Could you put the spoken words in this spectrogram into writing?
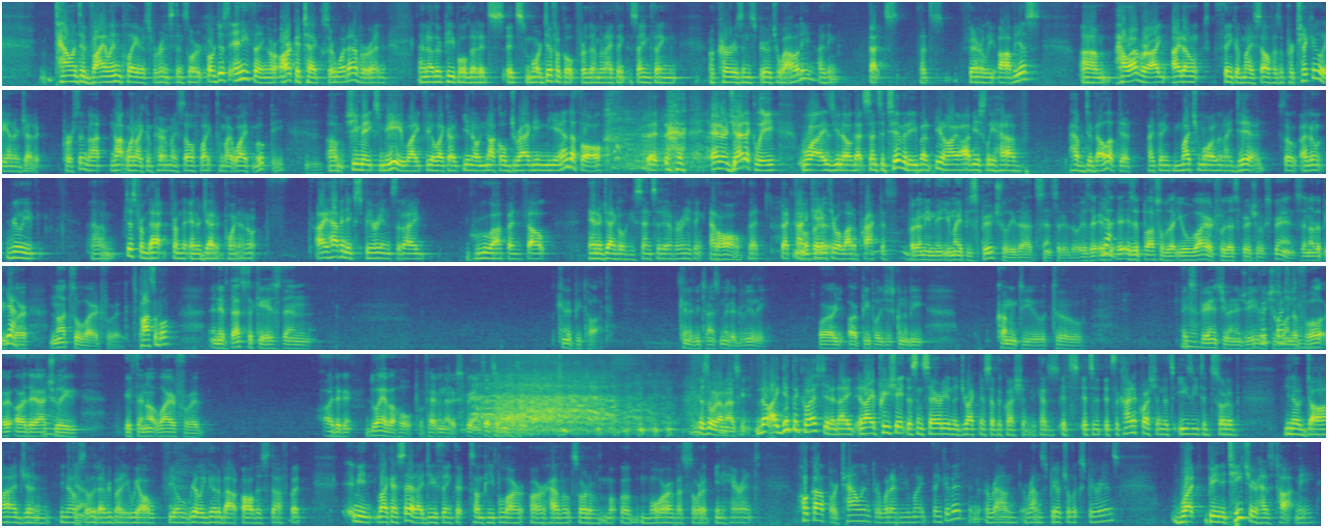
talented violin players, for instance, or, or just anything, or architects, or whatever, and, and other people that it's, it's more difficult for them. And I think the same thing occurs in spirituality. I think that's, that's fairly obvious. Um, however, I, I don't think of myself as a particularly energetic person, not, not when I compare myself like to my wife Mukti. Mm-hmm. Um, she makes me like feel like a you know knuckle dragging Neanderthal that energetically wise, you know, that sensitivity, but you know, I obviously have have developed it, I think, much more than I did. So I don't really um, just from that from the energetic point, I don't I haven't experienced that I grew up and felt energetically sensitive or anything at all. That that kind no, of came uh, through a lot of practice. But I mean, you might be spiritually that sensitive, though. Is there is, yeah. it, is it possible that you're wired for that spiritual experience, and other people yeah. are not so wired for it? It's possible. And if that's the case, then can it be taught? Can it be transmitted really, or are, are people just going to be coming to you to experience your energy, which question. is wonderful, or are they actually, yeah. if they're not wired for it, are they going, do I have a hope of having that experience? That's what I'm asking. this is what I'm asking. No, I get the question, and I and I appreciate the sincerity and the directness of the question because it's it's a, it's the kind of question that's easy to sort of, you know, dodge and you know, yeah. so that everybody we all feel really good about all this stuff, but I mean, like I said, I do think that some people are, are have a sort of a, more of a sort of inherent hookup or talent or whatever you might think of it around around spiritual experience. What being a teacher has taught me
